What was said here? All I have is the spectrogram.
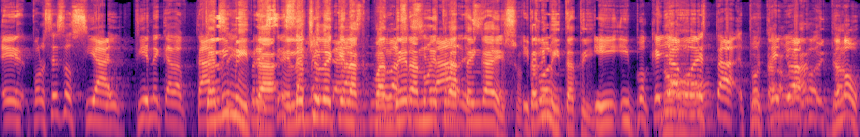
eh, por ser social, tiene que adaptarse. Te limita el hecho de que la bandera nuestra tenga eso. Y te por, limita a ti. Y, y por qué yo hago esta, por qué yo hago, no, no,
